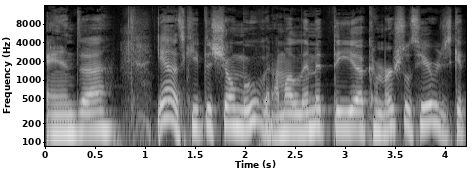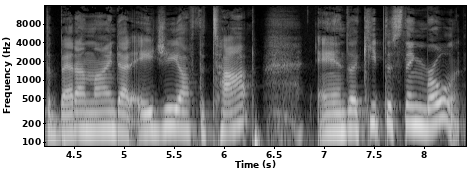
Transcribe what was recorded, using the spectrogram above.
And uh, yeah, let's keep the show moving. I'm gonna limit the uh, commercials here. We just get the betonline.ag off the top and uh, keep this thing rolling.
